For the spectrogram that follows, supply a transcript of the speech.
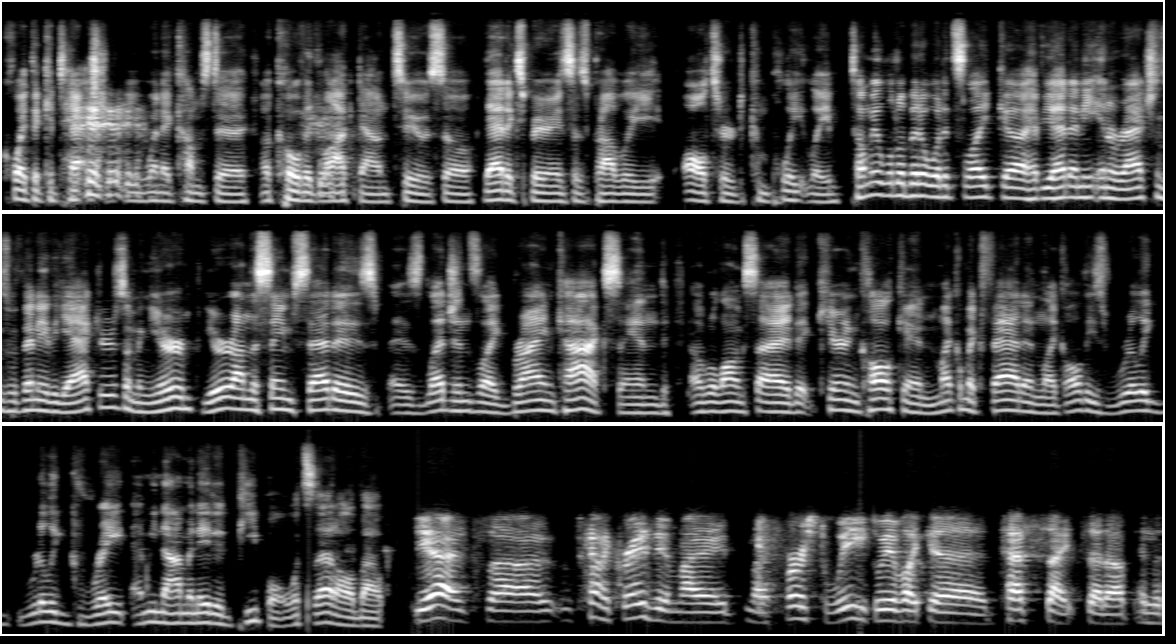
quite the catastrophe when it comes to a COVID lockdown, too. So that experience has probably altered completely. Tell me a little bit of what it's like. Uh, have you had any interactions with any of the actors? I mean, you're you're on the same set as as legends like Brian Cox and alongside Kieran Culkin, Michael McFadden, like all these really really really great Emmy nominated people. What's that all about? Yeah, it's uh, it's kind of crazy. In my my first week, we have like a test site set up in the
